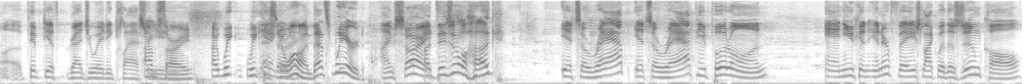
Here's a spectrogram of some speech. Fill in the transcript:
uh, 50th graduating class. Reunion. I'm reunion. sorry, I, we we can't That's go right. on. That's weird. I'm sorry. A digital hug. it's a wrap. It's a wrap you put on, and you can interface like with a Zoom call.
